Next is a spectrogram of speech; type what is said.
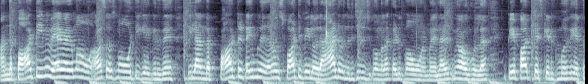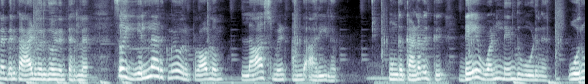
அந்த பாட்டையுமே வேக வேகமாக அவசர அவசரமாக ஓட்டி கேட்குறது. இல்லை அந்த பாட்டு டைமில் ஏதாவது ஒரு ஸ்பாட்டிஃபைல ஒரு ஆட் வந்துருச்சுன்னு வச்சுக்கோங்களேன் கடுப்பாகும். நம்ம எல்லாருக்குமே ஆகும்ல. இப்போயே பாட்காஸ்ட் கேட்கும்போது எத்தனை பேருக்கு ஆட் வருதோ எனக்கு தெரில ஸோ எல்லாருக்குமே ஒரு ப்ராப்ளம் லாஸ்ட் மினிட் அந்த அறியல உங்கள் கனவுக்கு டே ஒன்லேருந்து ஓடுங்க. ஒரு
